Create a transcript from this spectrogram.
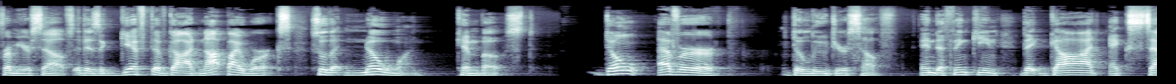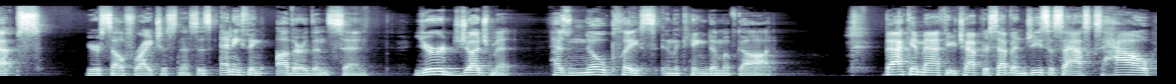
from yourselves. It is a gift of God, not by works, so that no one can boast. Don't ever delude yourself into thinking that God accepts your self righteousness as anything other than sin. Your judgment has no place in the kingdom of God. Back in Matthew chapter 7, Jesus asks how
